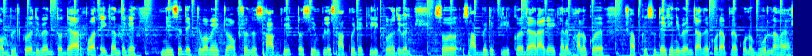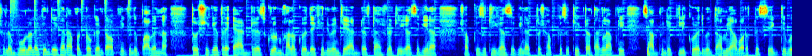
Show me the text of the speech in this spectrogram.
কমপ্লিট করে দিবেন। তো, দেওয়ার পর এইখান থেকে নিচে দেখতে পাবেন একটি অপশন যে সাবমিট তো সিম্পলি সাবমিটে ক্লিক করে দিবেন। সো সাবমিটে ক্লিক করে দেওয়ার আগে এখানে ভালো করে সব কিছু দেখে নেবেন, যাতে করে আপনার কোনো ভুল না হয়। আসলে ভুল হলে কিন্তু এখানে আপনার টোকেনটা আপনি কিন্তু পাবেন না। তো, সেক্ষেত্রে অ্যাড্রেসগুলো ভালো করে দেখে নেবেন যে অ্যাড্রেসটা আসলে ঠিক আছে কিনা সব কিছু ঠিক আছে কিনা। তো সব কিছু ঠিকঠাক থাকলে আপনি সাবমিটে ক্লিক করে দেবেন। তো, আমি আবার একটা চেক দেবো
